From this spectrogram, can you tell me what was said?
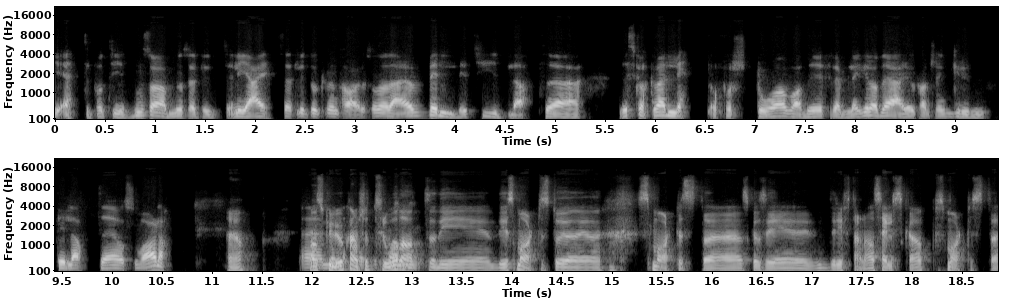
i etterpåtiden så har man sett litt, eller jeg sett litt dokumentarer sånn, og det er jo veldig tydelig at uh, det skal ikke være lett å forstå hva de fremlegger, og det er jo kanskje en grunn til at det også var, da. Ja. Man skulle jo kanskje tro da, at de, de smarteste, smarteste si, drifterne av selskap, smarteste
